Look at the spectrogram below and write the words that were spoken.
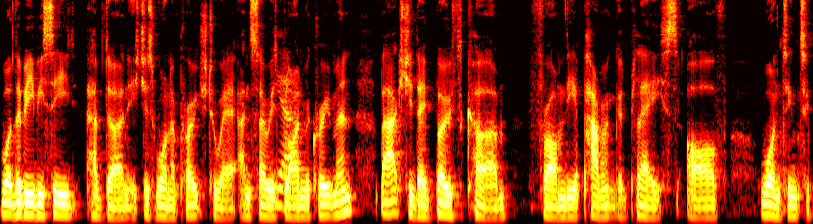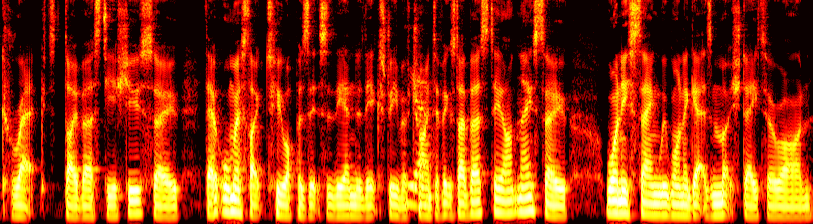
what the BBC have done is just one approach to it, and so is yeah. blind recruitment. But actually, they both come from the apparent good place of wanting to correct diversity issues. So they're almost like two opposites at the end of the extreme of yeah. trying to fix diversity, aren't they? So one is saying we want to get as much data on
